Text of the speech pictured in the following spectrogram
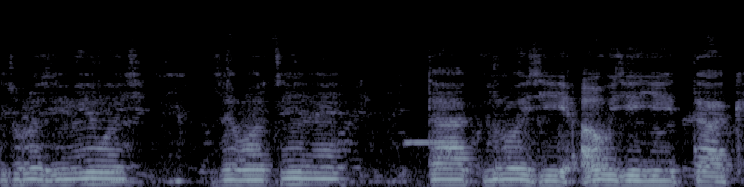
зрозумілось. Заводини. Так, друзі, аудіо є так.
